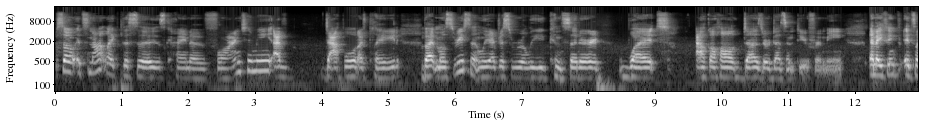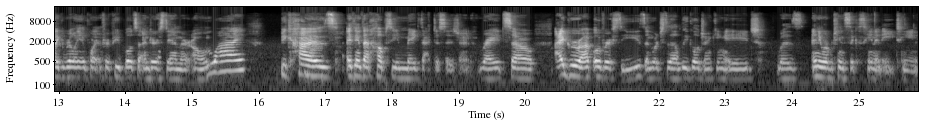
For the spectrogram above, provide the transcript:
So it's not like this is kind of foreign to me. I've dappled, I've played, but most recently, I've just really considered what alcohol does or doesn't do for me. And I think it's like really important for people to understand their own why because I think that helps you make that decision, right? So I grew up overseas in which the legal drinking age was anywhere between 16 and 18.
